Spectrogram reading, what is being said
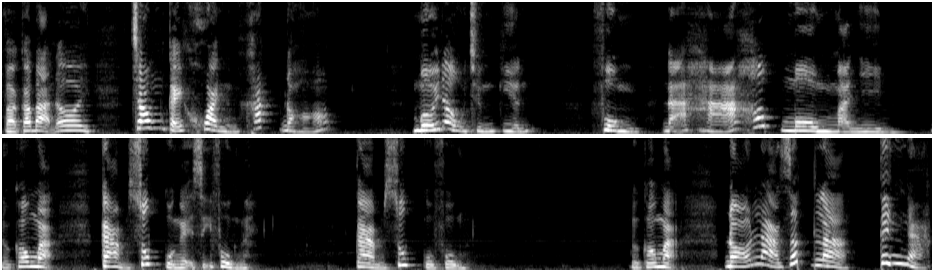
Và các bạn ơi, trong cái khoảnh khắc đó, mới đầu chứng kiến, Phùng đã há hốc mồm mà nhìn. Được không ạ? Cảm xúc của nghệ sĩ Phùng này. Cảm xúc của Phùng. Được không ạ? Đó là rất là kinh ngạc.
